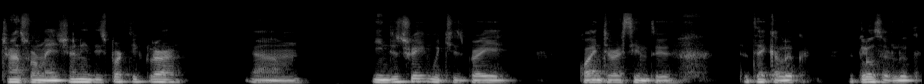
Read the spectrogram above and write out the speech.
transformation in this particular um, industry, which is very quite interesting to to take a look, a closer look.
